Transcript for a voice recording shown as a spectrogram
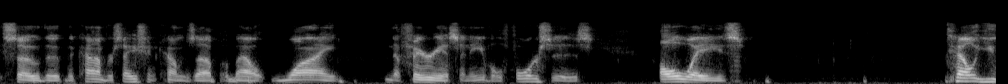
so the, the conversation comes up about why nefarious and evil forces always tell you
